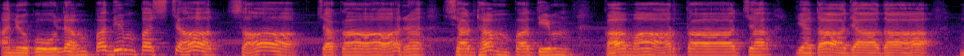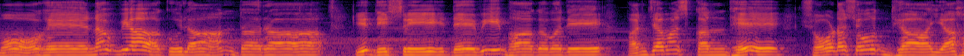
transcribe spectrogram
अनुकूलं पदिं पश्चात् सा चकार षठं पतिं कमार्ता च यथा जादा मोहेन व्याकुलान्तरा। इति श्रीदेवी भागवते पञ्चमस्कन्धे षोडशोऽध्यायः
